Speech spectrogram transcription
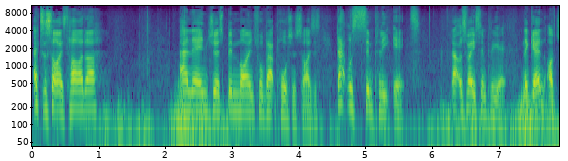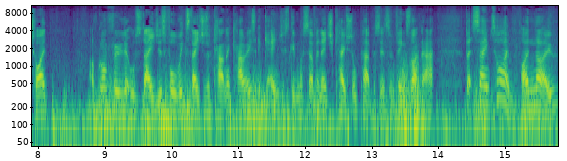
exercised harder, and then just been mindful about portion sizes. That was simply it. That was very simply it. And again, I've tried, I've gone through little stages, four week stages of counting calories. Again, just give myself an educational purposes and things like that. But same time, I know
